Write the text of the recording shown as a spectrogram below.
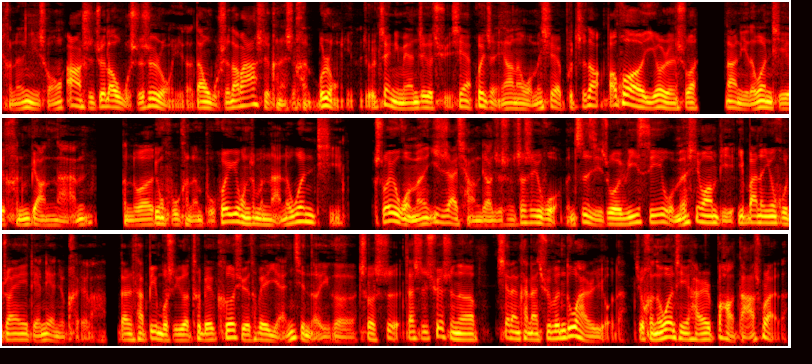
可能你从二十追到五十是容易的，但五十到八十可能是很不容易的。就是这里面这个曲线会怎样呢？我们其实也不知道。包括也有人说，那你的问题可能比较难，很多用户可能不会用这么难的问题。所以我们一直在强调，就是这是我们自己作为 VC，我们希望比一般的用户专业一点点就可以了。但是它并不是一个特别科学、特别严谨的一个测试。但是确实呢，现在看来区分度还是有的，就很多问题还是不好答出来的。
